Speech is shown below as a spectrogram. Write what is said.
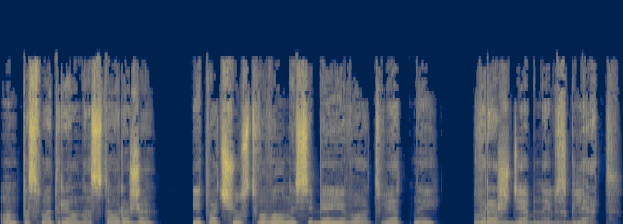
Он посмотрел на сторожа и почувствовал на себе его ответный враждебный взгляд.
